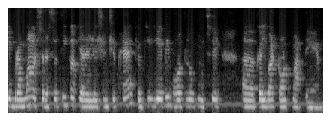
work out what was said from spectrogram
कि ब्रह्मा और सरस्वती का क्या रिलेशनशिप है, क्योंकि ये भी बहुत लोग मुझसे कई बार टोंट मारते हैं।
